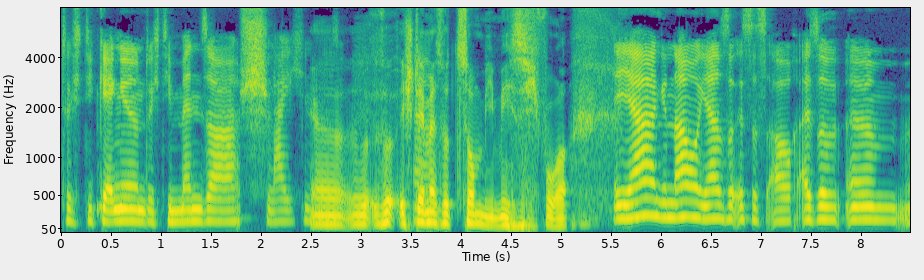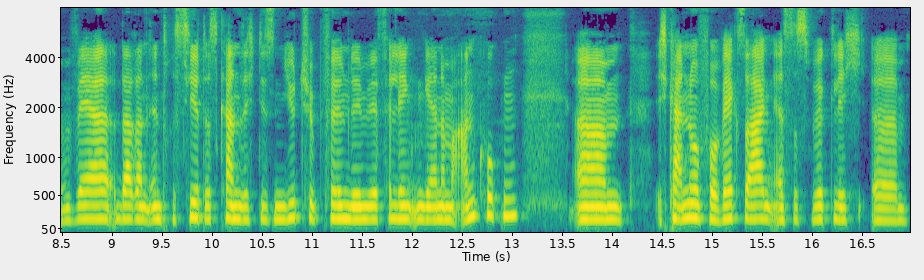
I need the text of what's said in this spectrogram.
durch die Gänge und durch die Mensa schleichen. Ja, so. so ich stelle ja. mir so zombie-mäßig vor. Ja, genau, ja, so ist es auch. Also ähm, wer daran interessiert ist, kann sich diesen YouTube-Film, den wir verlinken, gerne mal angucken. Ähm, ich kann nur vorweg sagen, es ist wirklich ähm,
